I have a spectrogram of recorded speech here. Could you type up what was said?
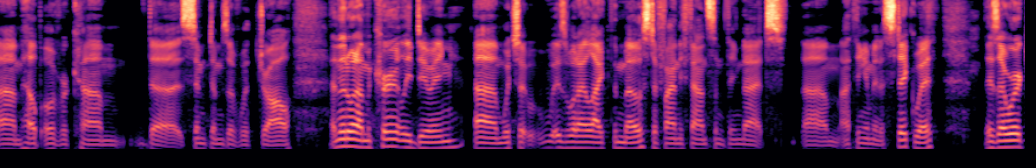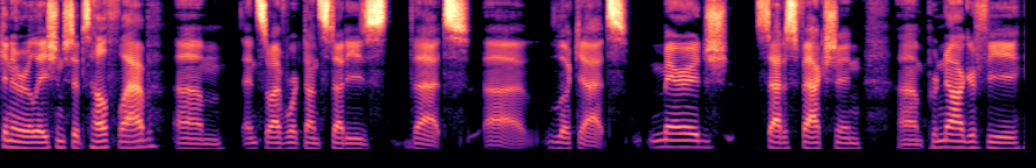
um, help overcome the symptoms of withdrawal. And then what I'm currently doing, um, which is what I like the most, I finally found something that um, I think I'm going to stick with, is I work in a relationships health lab. Um, and so I've worked on studies that uh, look at marriage satisfaction, um, pornography,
